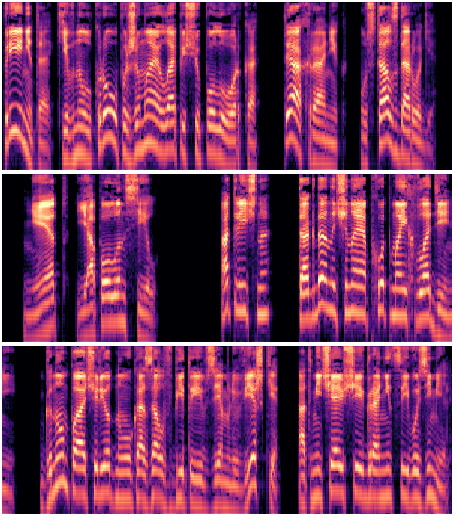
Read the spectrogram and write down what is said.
Принято, кивнул Кроу, пожимая лапищу полуорка. Ты охранник, устал с дороги? Нет, я полон сил. Отлично. Тогда начинай обход моих владений. Гном поочередно указал вбитые в землю вешки, отмечающие границы его земель.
